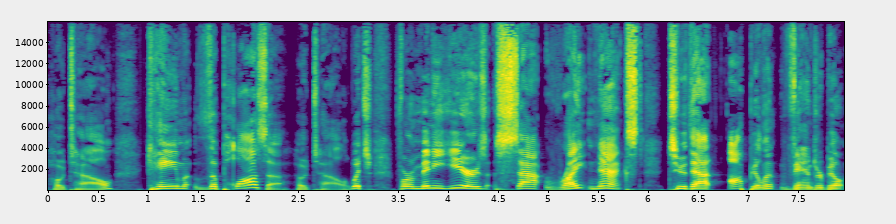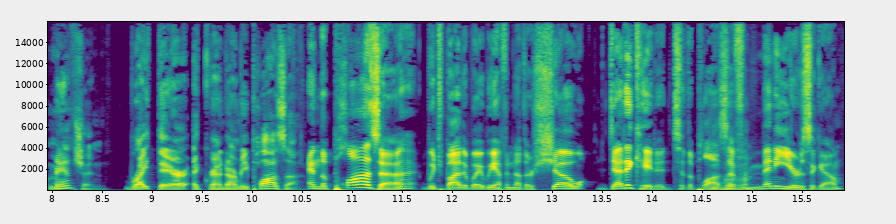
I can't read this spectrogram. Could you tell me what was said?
hotel, came the Plaza Hotel, which for many years sat right next to that opulent Vanderbilt mansion, right there at Grand Army Plaza. And the plaza, which by the way, we have another show dedicated to the plaza Mm-hmm. from many years ago.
